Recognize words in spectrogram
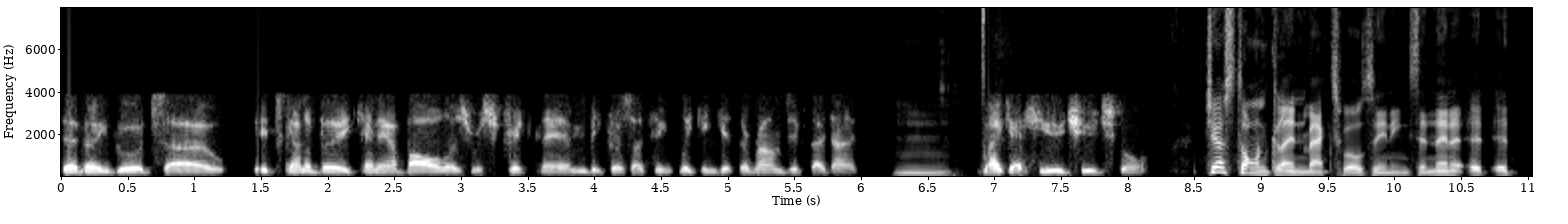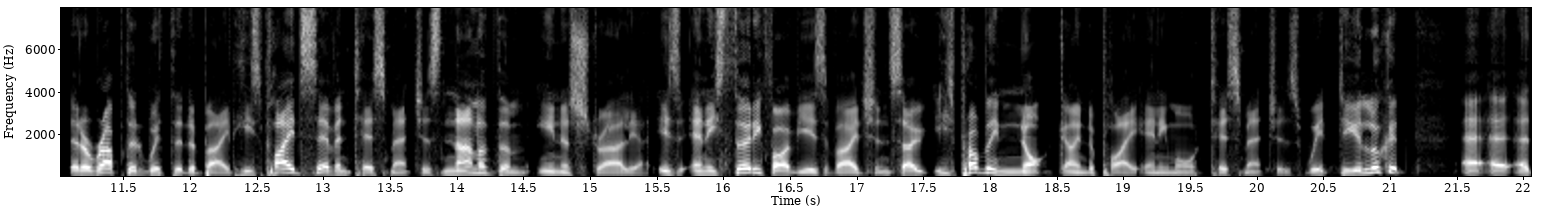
They've been good. So it's going to be can our bowlers restrict them because I think we can get the runs if they don't mm. make a huge, huge score. Just on Glenn Maxwell's innings, and then it, it, it erupted with the debate. He's played seven Test matches, none of them in Australia. Is and he's 35 years of age, and so he's probably not going to play any more Test matches. With do you look at, at, at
